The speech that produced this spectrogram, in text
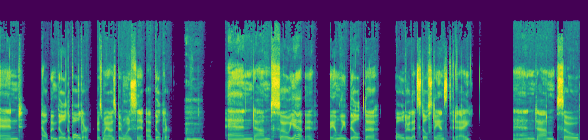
and help him build the boulder because my husband was a- builder. hmm And um, so, yeah, the family built the boulder that still stands today. And um, so,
